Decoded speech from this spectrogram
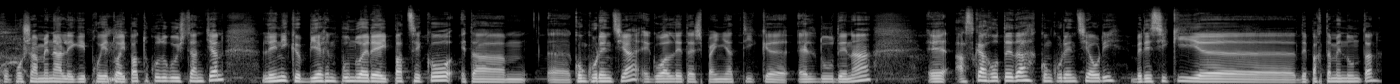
proposamena lege proiektua aipatuko dugu istantean, lehenik bieren pundu ere aipatzeko eta uh, konkurentzia, egoalde eta espainiatik uh, eldu dena, e, azkar da konkurentzia hori, bereziki uh, departamendu untan?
